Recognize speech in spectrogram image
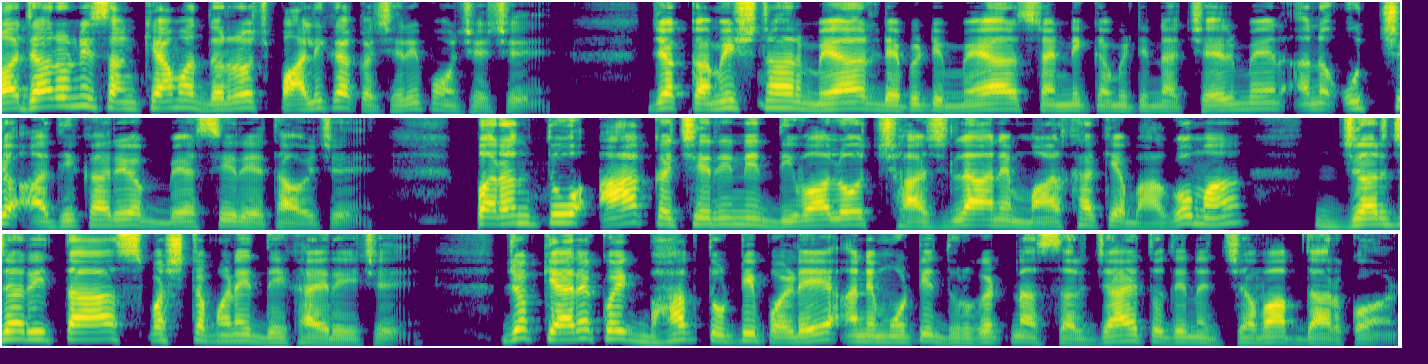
હજારોની સંખ્યામાં દરરોજ પાલિકા કચેરી પહોંચે છે. જ્યાં commissioner, mayor, deputy mayor, standing કમિટીના ચેરમેન અને ઉચ્ચ અધિકારીઓ બેસી રહેતા હોય છે. પરંતુ આ કચેરીની દિવાલો છાજલા અને માળખાકીય ભાગોમાં જર્જરિતા સ્પષ્ટપણે દેખાઈ રહી છે. જો ક્યારેક કોઈક ભાગ તૂટી પડે અને મોટી દુર્ઘટના સર્જાય તો તેને જવાબદાર કોણ?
